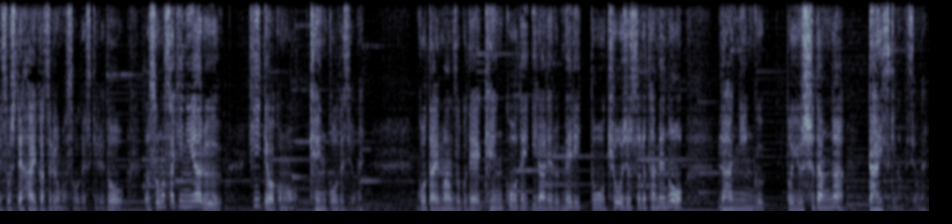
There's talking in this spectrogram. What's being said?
そして肺活量もそうですけれどその先にあるひいてはこの健康ですよね。五体満足で健康でいられるメリットを享受するためのランニングという手段が大好きなんですよね。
